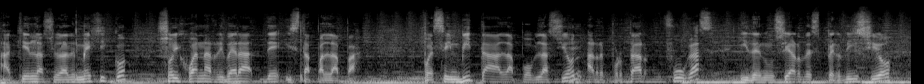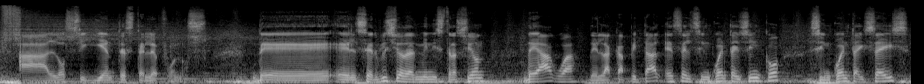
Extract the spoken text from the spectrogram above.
aquí en la Ciudad de México? Soy Juana Rivera de Iztapalapa. Pues se invita a la población a reportar fugas y denunciar desperdicio a los siguientes teléfonos. Del Servicio de Administración de Agua de la capital es el 55 56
